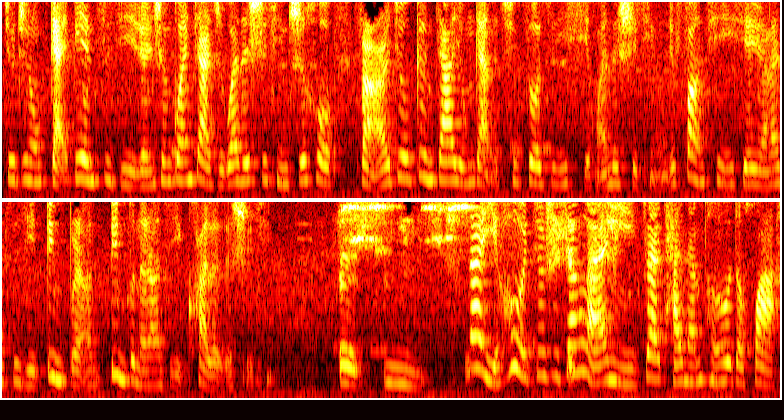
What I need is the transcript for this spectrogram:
就这种改变自己人生观、价值观的事情之后，反而就更加勇敢的去做自己喜欢的事情，就放弃一些原来自己并不让、并不能让自己快乐的事情。嗯，嗯，那以后就是将来你在谈男朋友的话，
